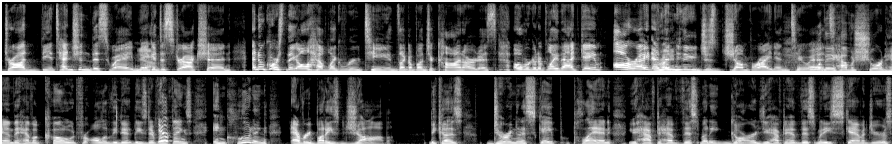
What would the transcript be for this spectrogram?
draw the attention this way, make Yeah. a distraction, and of course they all have like routines, like a bunch of con artists. Oh, we're gonna play that game, all right, and then Right. they just jump right into it. Well, they have a shorthand. They have a code for all of the, these different things, including everybody's job. Because during an escape plan, you have to have this many guards, you have to have this many scavengers,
